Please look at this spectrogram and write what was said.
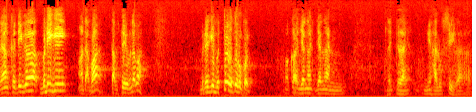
yang ketiga berdiri ha, tak apa. Tak betul pun tak apa. Berdiri betul tu rukun. Maka jangan jangan ini halusi lah.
